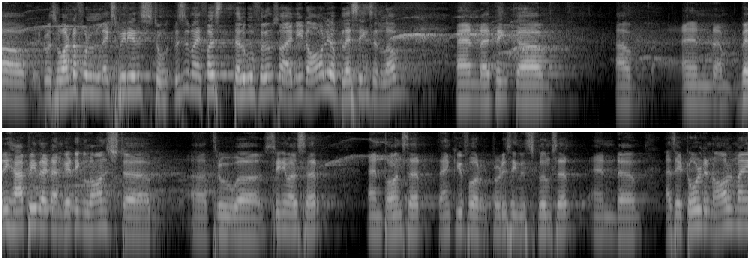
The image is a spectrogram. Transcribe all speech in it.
uh, it was a wonderful experience. To this is my first Telugu film, so I need all your blessings and love. And I think, um, uh, and I'm very happy that I'm getting launched uh, uh, through uh, Srinivas sir and Pawan sir. Thank you for producing this film, sir. And um as I told in all my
